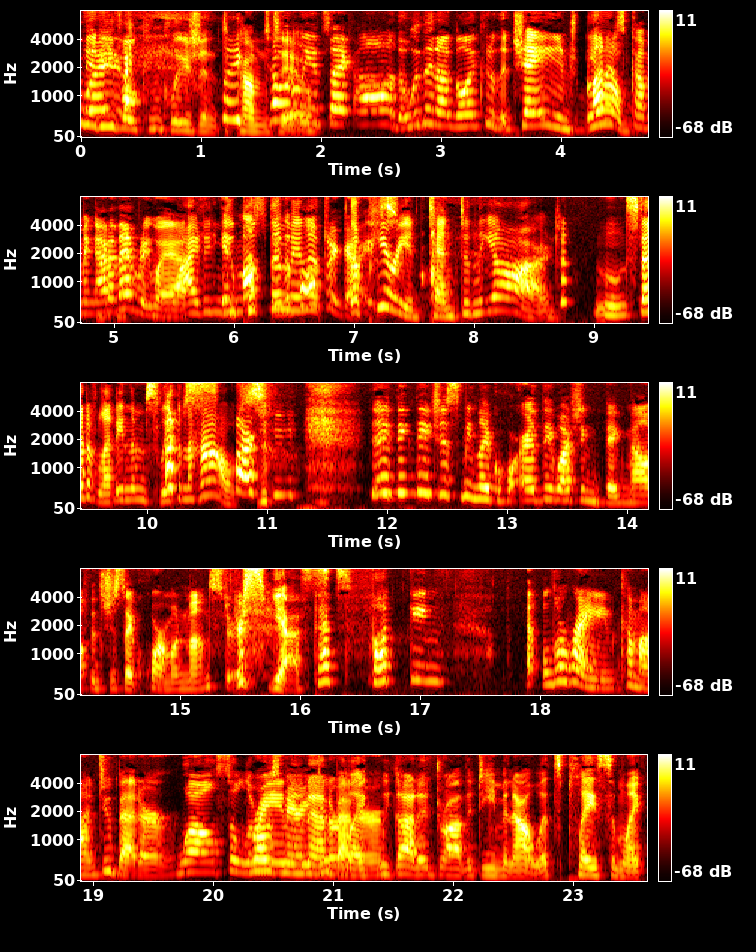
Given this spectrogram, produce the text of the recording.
medieval conclusion to Like, come totally, to. it's like, oh, the women are going through the change. Blood Yeah. is coming out of everywhere. Why didn't it you put them the in a, a period tent in the yard instead of letting them sleep in the house? Sorry. I think they just mean like, are they watching Big Mouth? It's just like hormone monsters. Yes. That's fucking Lorraine. Come on, do better. Well, so Lorraine Rosemary, and do Ed are better. like, we gotta draw the demon out. Let's play some like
